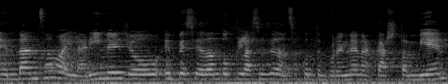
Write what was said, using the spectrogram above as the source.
en, danza bailarines. Yo empecé dando clases de danza contemporánea en Akash también.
